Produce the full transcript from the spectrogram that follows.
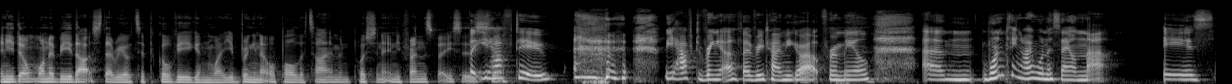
and you don't want to be that stereotypical vegan where you're bringing it up all the time and pushing it in your friends' faces. But you So- have to. you have to bring it up every time you go out for a meal. Um, one thing I want to say on that is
